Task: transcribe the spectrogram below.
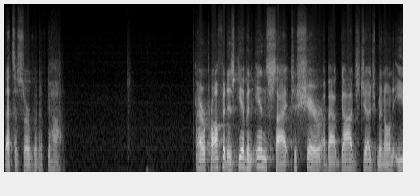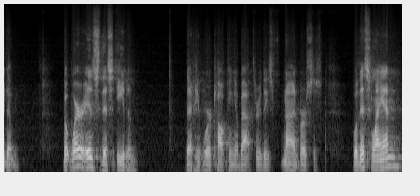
that's a servant of God. Our prophet is given insight to share about God's judgment on Edom. But where is this Edom that we're talking about through these nine verses? Well, this land,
